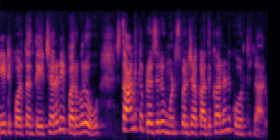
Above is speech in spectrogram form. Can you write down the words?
నీటి కొరతను తీర్చాలని పలువురు స్థానిక ప్రజలు మున్సిపల్ శాఖ అధికారులను కోరుతున్నారు.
